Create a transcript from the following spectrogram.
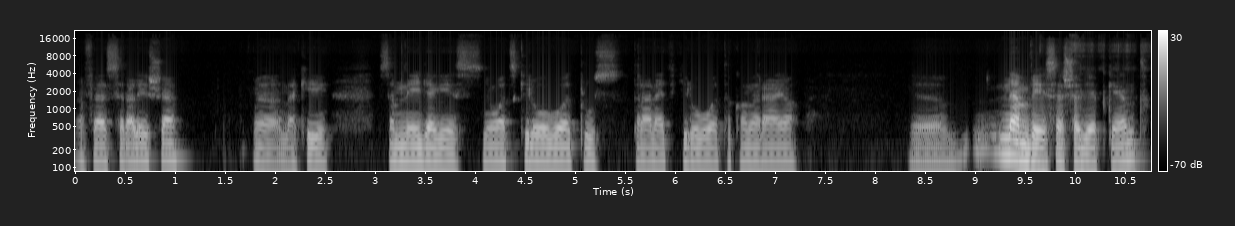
a felszerelése. Neki hiszem 4,8 kg volt, plusz talán 1 kg volt a kamerája. Nem vészes egyébként,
